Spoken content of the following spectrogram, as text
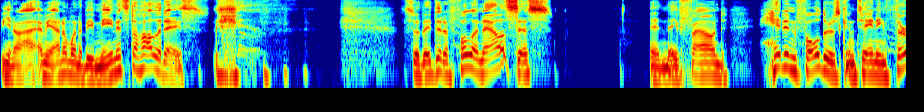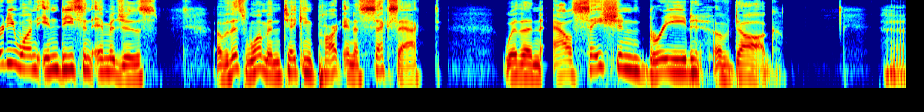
You know, I, I mean, I don't want to be mean. It's the holidays. so they did a full analysis and they found hidden folders containing 31 indecent images of this woman taking part in a sex act with an Alsatian breed of dog. Uh,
